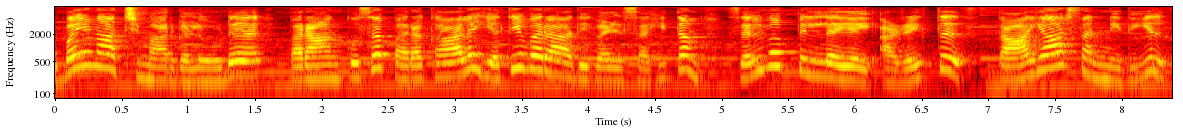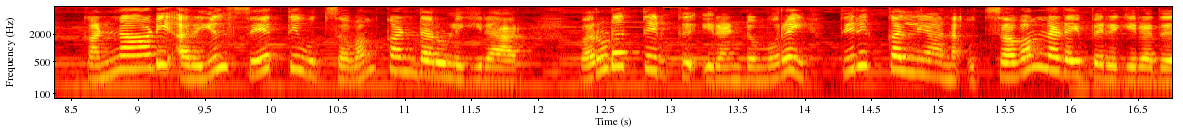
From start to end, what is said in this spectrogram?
உபயநாச்சிமார்களோடு பராங்குச பரகால யதிவராதிகள் சகிதம் செல்வப்பிள்ளையை அழைத்து தாயார் சந்நிதியில் கண்ணாடி அறையில் சேர்த்தி உற்சவம் கண்டருளுகிறார். வருடத்திற்கு இரண்டு முறை திருக்கல்யாண உற்சவம் நடைபெறுகிறது.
